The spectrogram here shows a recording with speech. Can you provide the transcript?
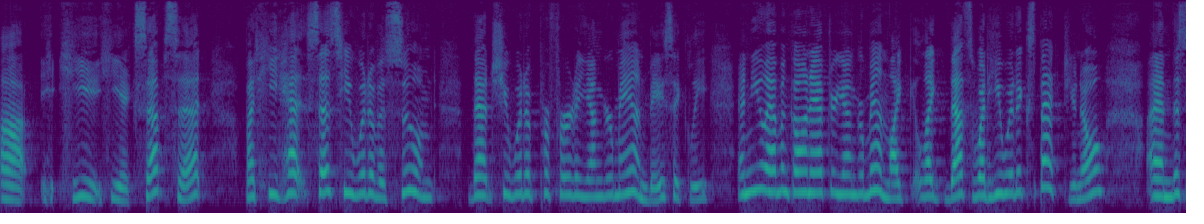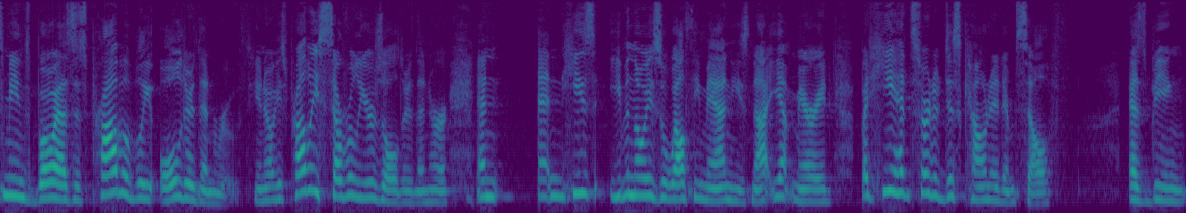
Uh, he, he accepts it, but he ha- says he would have assumed that she would have preferred a younger man, basically. And you haven't gone after younger men. Like, like that's what he would expect, you know? And this means Boaz is probably older than Ruth. You know, he's probably several years older than her. And and he's even though he's a wealthy man, he's not yet married, but he had sort of discounted himself as being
